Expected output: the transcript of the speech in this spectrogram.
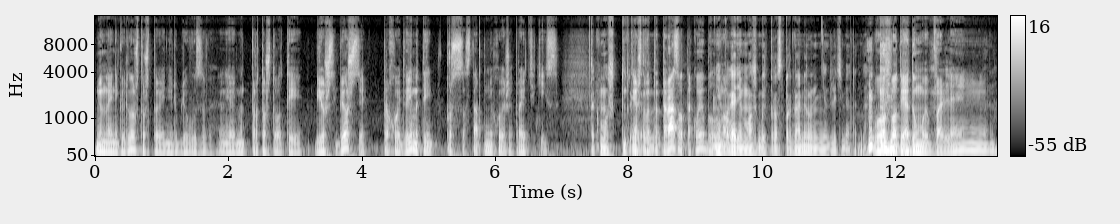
Не, ну я не говорил, что, что я не люблю вызовы. Я именно про то, что вот ты бьешься, бьешься, проходит время, ты просто со старта не уходишь, а про эти кейсы. Так может... Ну, конечно, э, вот это раз вот такое было. Не, но- погоди, может быть, просто программирование не для тебя тогда. Вот, вот, я думаю, блин.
